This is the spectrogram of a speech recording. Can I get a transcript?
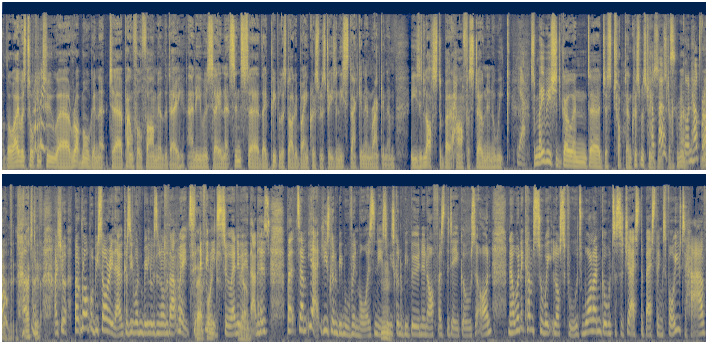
Although I was talking to uh, Rob Morgan at uh, Poundful Farm the other day, and he was saying that since uh, they people have started buying Christmas trees and he's stacking and racking them, he's lost about half a stone in a week. Yeah. So maybe you should go and uh, just chop down Christmas trees help and stack them out. go and help Rob. it's help festive. him. I'm sure, but Rob would be sorry then because he wouldn't be losing all of that weight Fair if he needs to anyway. Yeah. That is, but um, yeah, he's going to be moving more, isn't he? Mm. So he's going to be burning off as the day goes on. Now, when it comes to weight loss foods, what I'm going to suggest the best things for you to have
